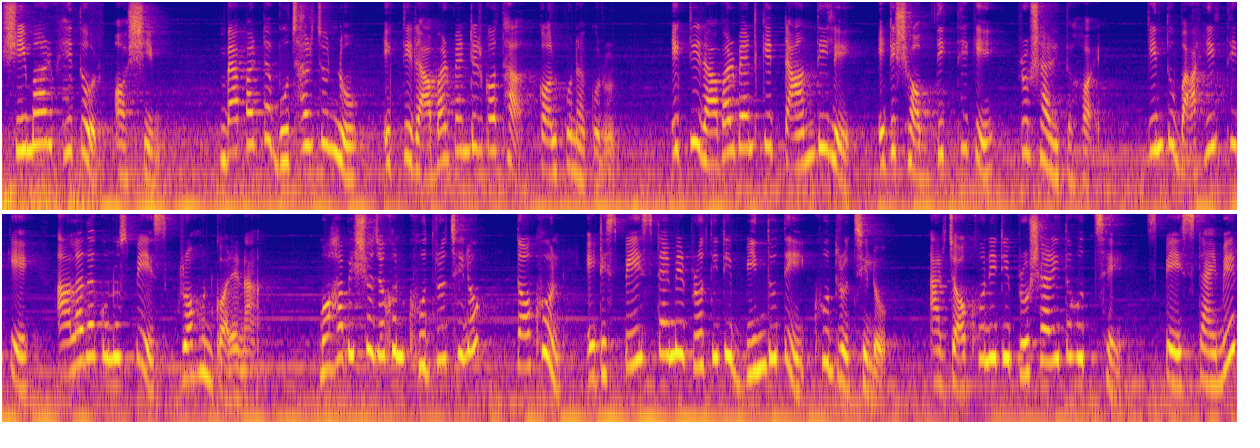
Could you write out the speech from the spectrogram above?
সীমার ভেতর অসীম। ব্যাপারটা বোঝার জন্য একটি রাবার ব্যান্ডের কথা কল্পনা করুন। একটি রাবার ব্যান্ডকে টান দিলে এটি সব দিক থেকে প্রসারিত হয়। কিন্তু বাহির থেকে আলাদা কোনো স্পেস গ্রহণ করে না। মহাবিশ্ব যখন ক্ষুদ্র ছিল, তখন এটি স্পেস টাইমের প্রতিটি বিন্দুতেই ক্ষুদ্র ছিল। আর যখন এটি প্রসারিত হচ্ছে স্পেস টাইমের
